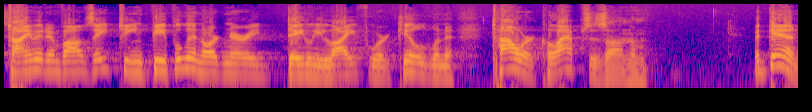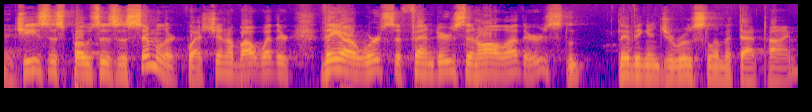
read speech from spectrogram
time it involves 18 people in ordinary daily life who are killed when a tower collapses on them. Again, Jesus poses a similar question about whether they are worse offenders than all others living in Jerusalem at that time.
